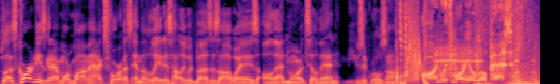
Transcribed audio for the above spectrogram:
Plus, Courtney's going to have more mom hacks for us and the latest Hollywood buzz as always. All that and more. Till then, music rolls on. On with Mario Lopez.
